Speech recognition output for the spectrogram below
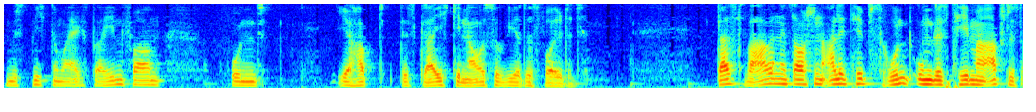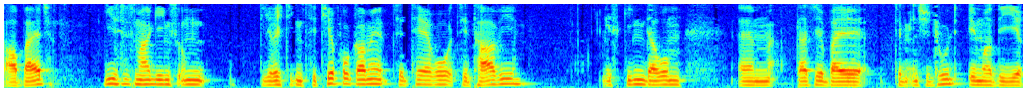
müsst nicht nochmal extra hinfahren und ihr habt das gleich genauso, wie ihr das wolltet. Das waren jetzt auch schon alle Tipps rund um das Thema Abschlussarbeit. Dieses Mal ging es um die richtigen Zitierprogramme, Cetero, Citavi. Es ging darum, ähm, dass ihr bei dem Institut immer die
